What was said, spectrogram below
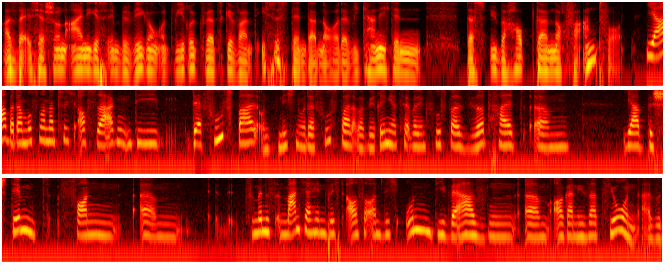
Also da ist ja schon einiges in Bewegung und wie rückwärtsgewandt ist es denn dann noch oder wie kann ich denn das überhaupt dann noch verantworten? Ja, aber da muss man natürlich auch sagen, die, der Fußball und nicht nur der Fußball, aber wir reden jetzt ja über den Fußball, wird halt ähm, ja bestimmt von ähm, zumindest in mancher Hinsicht außerordentlich undiversen ähm, Organisationen. Also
